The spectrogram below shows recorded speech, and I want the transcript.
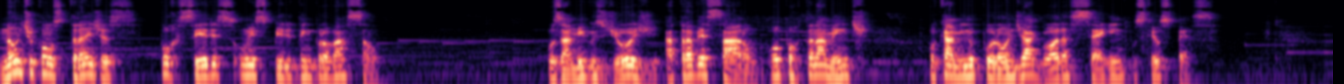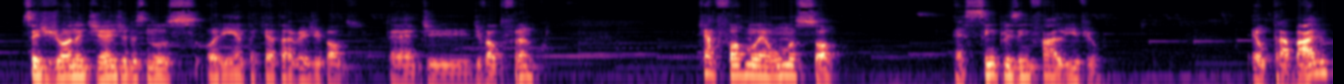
Não te constranjas por seres um espírito em provação. Os amigos de hoje atravessaram oportunamente o caminho por onde agora seguem os teus pés. Seja Joana de Ângeles nos orienta aqui através de Valdo, é, de, de Valdo Franco que a fórmula é uma só, é simples e infalível é o trabalho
